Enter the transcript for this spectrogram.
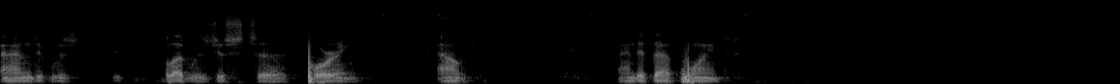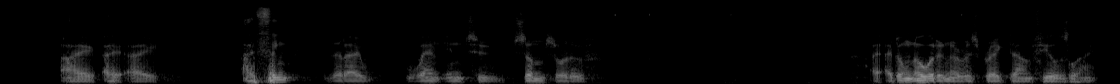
and it was it, blood was just uh, pouring out. And at that point, I, I, I, I think that I went into some sort of, I, I don't know what a nervous breakdown feels like,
